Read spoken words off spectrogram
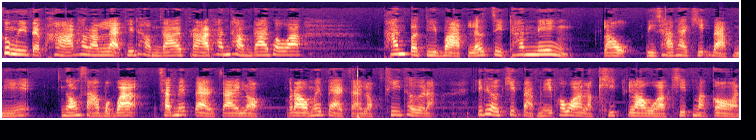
ก็มีแต่พระเท่านั้นแหละที่ทำได้พระท่านทำได้ เพราะว่าท่านปฏิบัติแล้วจิตท่านนิ่ง เราดิฉันคิดแบบนี้ น้องสาวบอกว่าฉันไม่แปลกใจหรอก เราไม่แปลกใจหรอกที่เธอน่ะที่เธอคิดแบบนี้เพราะว่าเราคิดเราอะคิดมาก่อน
